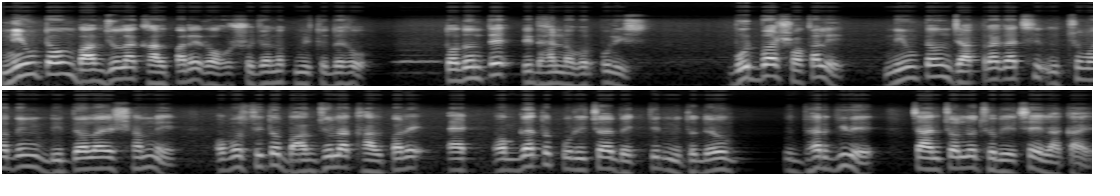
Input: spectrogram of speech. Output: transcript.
নিউ টাউন বাগজোলা খালপাড়ে রহস্যজনক মৃতদেহ। তদন্তে বিধাননগর পুলিশ। বুধবার সকালে নিউ টাউন যাত্রাগাছি উচ্চ মাধ্যমিক বিদ্যালয়ের সামনে অবস্থিত বাগজোলা খালপাড়ে এক অজ্ঞাত পরিচয় ব্যক্তির মৃতদেহ উদ্ধার ঘিরে চাঞ্চল্য ছড়িয়েছে এলাকায়।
